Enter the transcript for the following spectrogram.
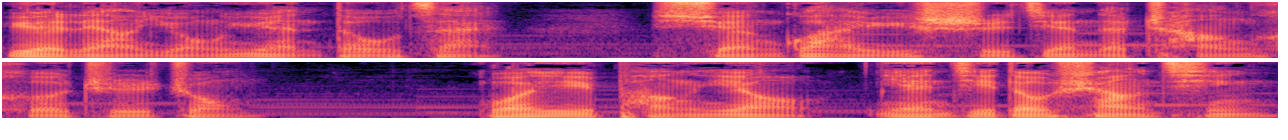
月亮永远都在，悬挂于时间的长河之中。我与朋友年纪都尚轻，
